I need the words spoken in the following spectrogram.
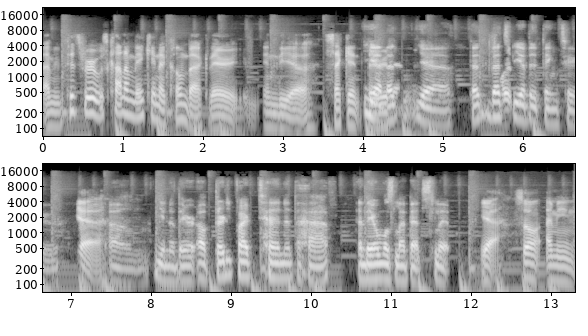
I mean, Pittsburgh was kind of making a comeback there in the uh, second, Yeah, that, yeah, that that's the other thing too. yeah. Um, you know, they're up 35-10 at the half, and they almost let that slip. Yeah, so I mean,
